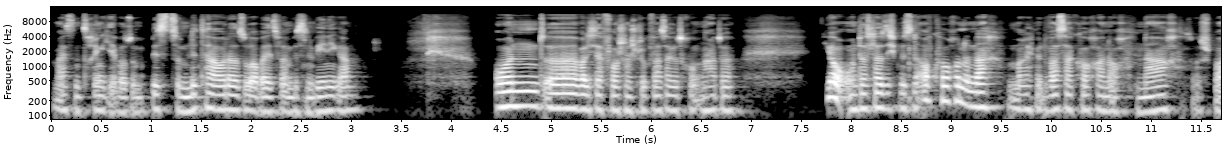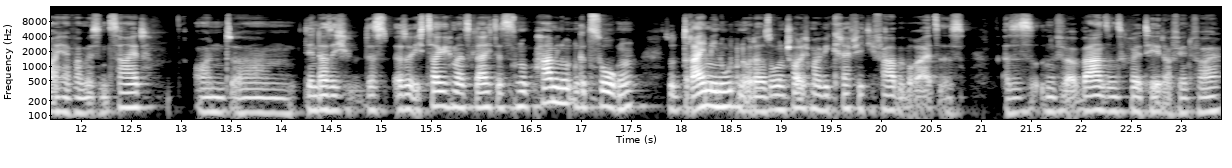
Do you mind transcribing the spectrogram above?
Meistens trinke ich aber so bis zum Liter oder so, aber jetzt war ein bisschen weniger. Und äh, weil ich davor schon ein Schluck Wasser getrunken hatte. Jo, und das lasse ich ein bisschen aufkochen. Danach mache ich mit Wasserkocher noch nach. So spare ich einfach ein bisschen Zeit. Und ähm, den lasse ich, das, also ich zeige euch mal jetzt gleich, das ist nur ein paar Minuten gezogen, so drei Minuten oder so. Und schaut euch mal, wie kräftig die Farbe bereits ist. Also es ist eine Wahnsinnsqualität auf jeden Fall.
